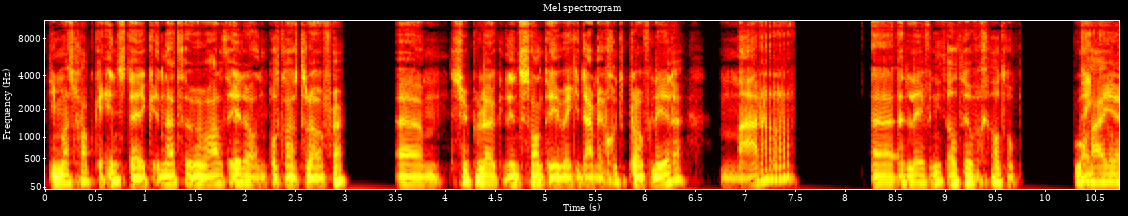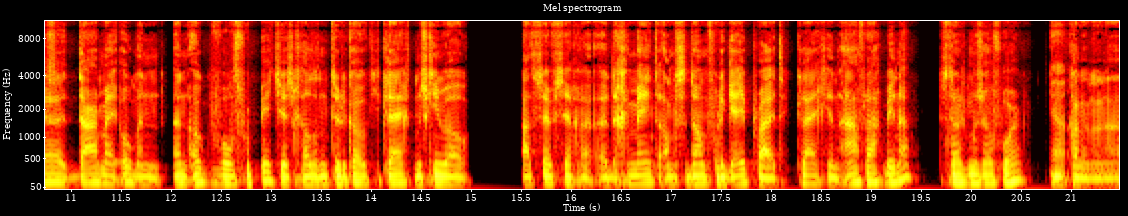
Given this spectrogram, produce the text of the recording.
Die maatschappelijke insteek, inderdaad, we hadden het eerder al in de podcast erover. Ehm, superleuk en interessant en je weet je daarmee goed te profileren. Maar eh, het levert niet altijd heel veel geld op. Hoe Nee, ga je daarmee om? En, en ook bijvoorbeeld voor pitches geldt dat natuurlijk ook. Je krijgt misschien wel, laten we even zeggen, eh, de gemeente Amsterdam voor de Gay Pride. Krijg je een aanvraag binnen. Stel ik me zo voor. Ja. Kan een eh,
